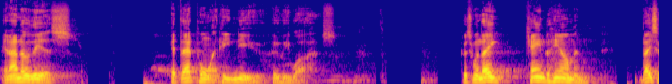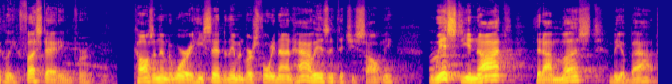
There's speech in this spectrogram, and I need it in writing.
And I know this at that point, he knew who he was. Because when they came to him and basically fussed at him for causing them to worry, he said to them in verse 49 How is it that you sought me? Wist ye not that I must be about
